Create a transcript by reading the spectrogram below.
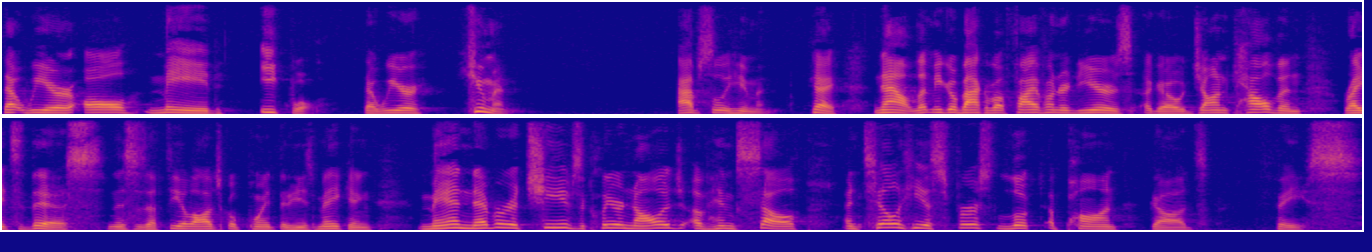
that we are all made equal, that we are human. Absolutely human. Okay, now let me go back about 500 years ago. John Calvin writes this, and this is a theological point that he's making man never achieves a clear knowledge of himself until he has first looked upon God's face.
